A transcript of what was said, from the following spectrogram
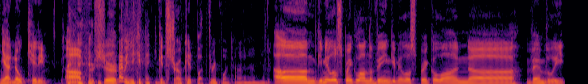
yeah, no kidding. Uh, for sure. I mean, you can you can stroke it, but three point. Um, give me a little sprinkle on LaVine. Give me a little sprinkle on uh, VanVleet.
